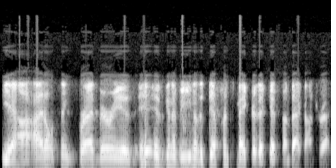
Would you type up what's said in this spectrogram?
yeah, I don't think Bradbury is is going to be you know the difference maker that gets them back on track.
